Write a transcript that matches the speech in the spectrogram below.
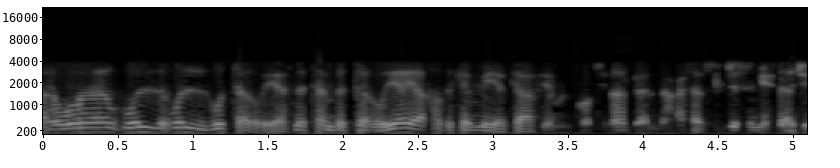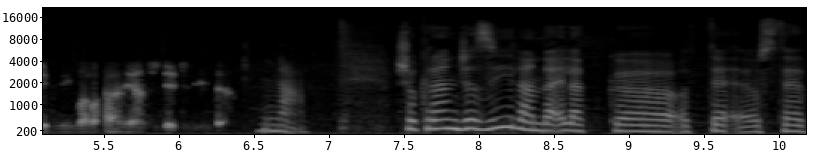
آه، وال- وال- والتغذية نهتم بالتغذية ياخذ كمية كافية من البروتينات لأن على أساس الجسم يحتاج يبني مرة ثانية أنسجة جديدة. نعم شكرا جزيلا لك أستاذ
